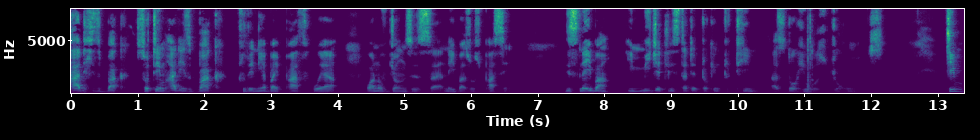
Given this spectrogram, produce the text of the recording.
had his back, so Tim had his back to the nearby path where one of Jones's uh, neighbors was passing. This neighbor immediately started talking to Tim as though he was Jones. Tim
